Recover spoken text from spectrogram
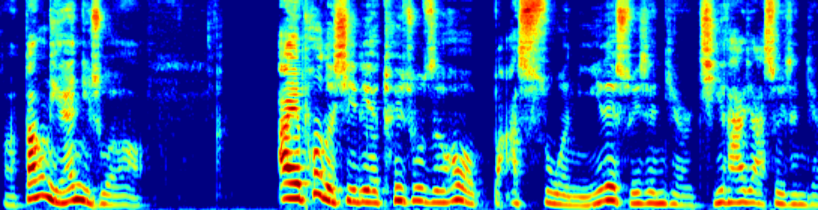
啊。当年你说啊，iPod 系列推出之后，把索尼的随身听、其他家随身听、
